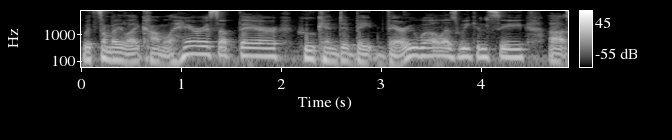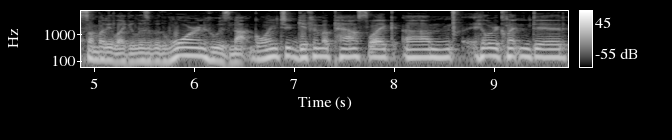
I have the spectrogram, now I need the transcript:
with somebody like Kamala Harris up there, who can debate very well, as we can see. Uh, somebody like Elizabeth Warren, who is not going to give him a pass like um, Hillary Clinton did.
